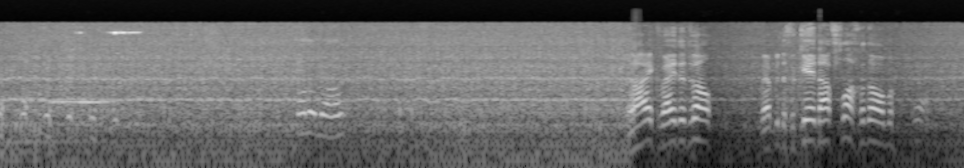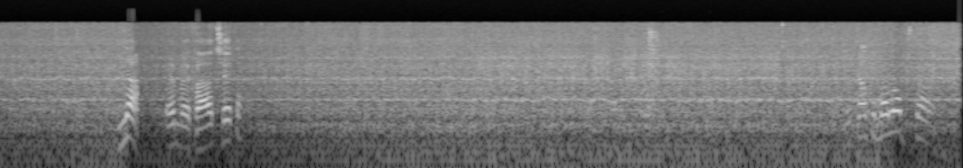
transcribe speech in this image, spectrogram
Ja. Allemaal. Ja, ik weet het wel. We hebben de verkeerde afslag genomen. Nou, hem even uitzetten. Ik had er wel op staan.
